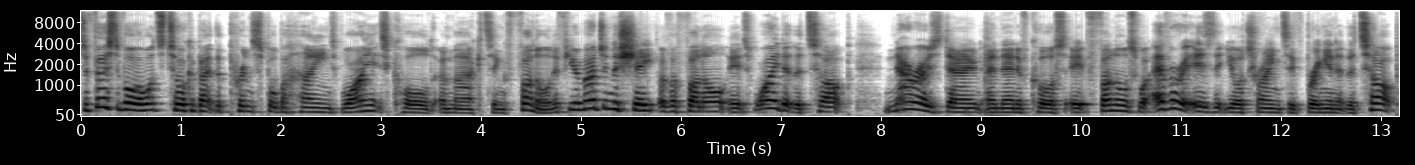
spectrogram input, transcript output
So first of all, I want to talk about the principle behind why it's called a marketing funnel. And if you imagine the shape of a funnel, it's wide at the top, narrows down, and then of course it funnels whatever it is that you're trying to bring in at the top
